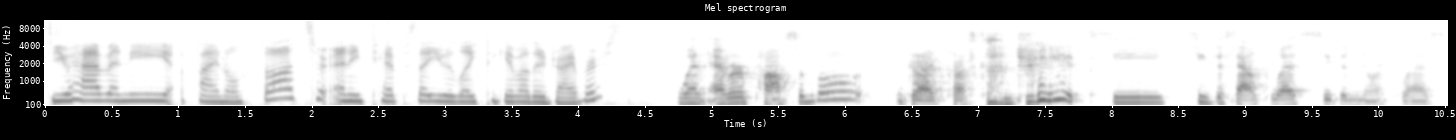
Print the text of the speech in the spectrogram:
Do you have any final thoughts or any tips that you would like to give other drivers? Whenever possible, drive cross country, see see the southwest, see the northwest,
